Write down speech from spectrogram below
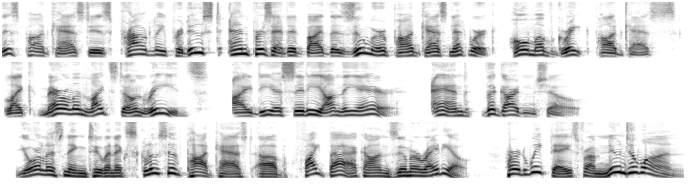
This podcast is proudly produced and presented by the Zoomer Podcast Network, home of great podcasts like Marilyn Lightstone Reads, Idea City on the Air, and The Garden Show. You're listening to an exclusive podcast of Fight Back on Zoomer Radio, heard weekdays from noon to one.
